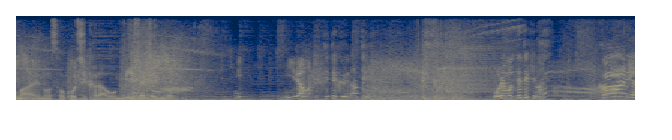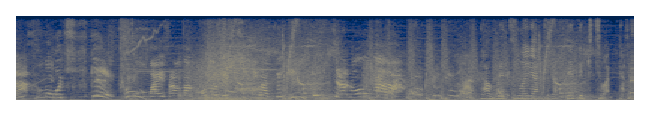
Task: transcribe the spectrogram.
お前の底力を見せてみろ。ミラまで出てくるなんて俺も出てきますこりゃ落ち着けお前さんはこの歴史には出てきてんじゃろうがまた別のやつが出てきちまったぞ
